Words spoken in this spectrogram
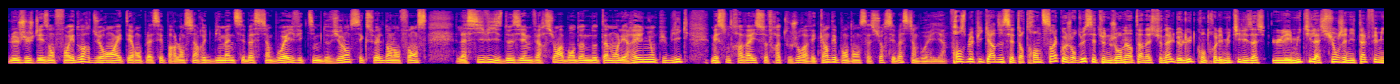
Le juge des enfants Édouard Durand a été remplacé par l'ancien rugbyman Sébastien Bouey, victime de violences sexuelles dans l'enfance. La Civis deuxième version abandonne notamment les réunions publiques, mais son travail se fera toujours avec indépendance, assure Sébastien Bouey. France Bleu Picardie, 7h35. Aujourd'hui, c'est une journée internationale de lutte contre les, les mutilations génitales féminines.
